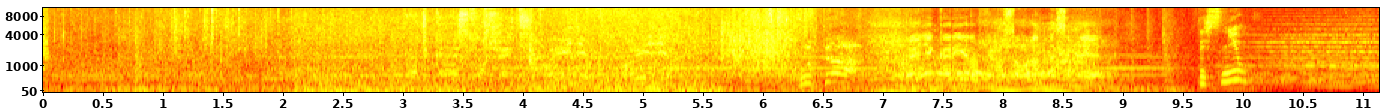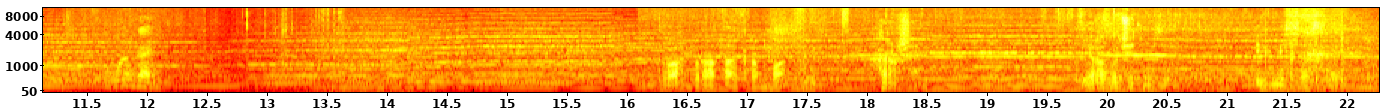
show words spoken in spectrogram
Ручка не слушается. Выйдем, выйдем. Куда? В районе карьера вижу самолет на земле. Ты с ним? Помогай. Два брата-акробата. Хорошие. И разлучить нельзя. И вместе оставить.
